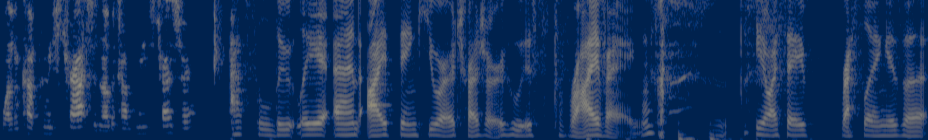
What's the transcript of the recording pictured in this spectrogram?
one company's trash is another company's treasure. Absolutely. And I think you are a treasure who is thriving. You know, I say wrestling is a,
